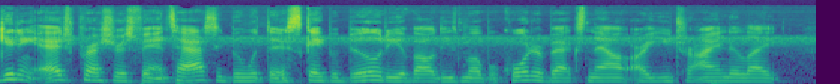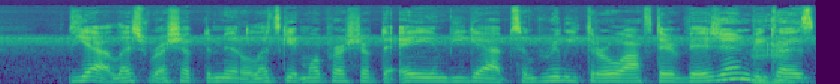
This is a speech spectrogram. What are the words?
getting edge pressure is fantastic, but with the escapability of all these mobile quarterbacks now, are you trying to like yeah, let's rush up the middle. Let's get more pressure up the A and B gap to really throw off their vision mm-hmm. because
